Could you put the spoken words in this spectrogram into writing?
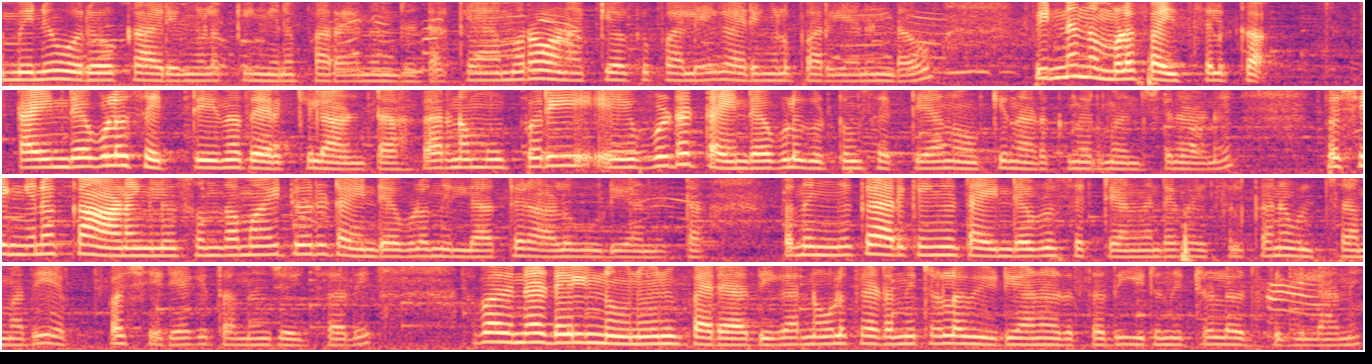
എമിന് ഓരോ കാര്യങ്ങളൊക്കെ ഇങ്ങനെ പറയുന്നുണ്ട് കേട്ടോ. ക്യാമറ ഓണാക്കിയൊക്കെ പല കാര്യങ്ങൾ പറയാനുണ്ടാവും. പിന്നെ നമ്മളെ ഫൈസൽക്ക ടൈം ടേബിൾ സെറ്റ് ചെയ്യുന്ന തിരക്കിലാണ് കേട്ടോ കാരണം മൂപ്പര് എവിടെ ടൈം ടേബിൾ കിട്ടും സെറ്റ് ചെയ്യാൻ നോക്കി നടക്കുന്ന ഒരു മനുഷ്യനാണ്. പക്ഷെ ഇങ്ങനെയൊക്കെ ആണെങ്കിലും സ്വന്തമായിട്ടൊരു ടൈം ടേബിളൊന്നും ഇല്ലാത്ത ഒരാൾ കൂടിയാണ് കേട്ടോ അപ്പോൾ നിങ്ങൾക്ക് ആർക്കെങ്കിലും ടൈം ടേബിൾ സെറ്റ് ചെയ്യണം എന്റെ ഫൈസൽഖാനെ വിളിച്ചാൽ മതി. എപ്പോൾ ശരിയാക്കി തന്നെന്ന് ചോദിച്ചാൽ മതി. അപ്പോൾ അതിനിടയിൽ നൂനൂനും പരാതി. കാരണം അവൾ കിടന്നിട്ടുള്ള വീഡിയോ ആണ് എടുത്തത്. ഇരുന്നിട്ടുള്ള എടുത്തിട്ടില്ലാന്ന്.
